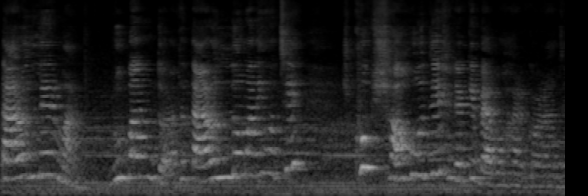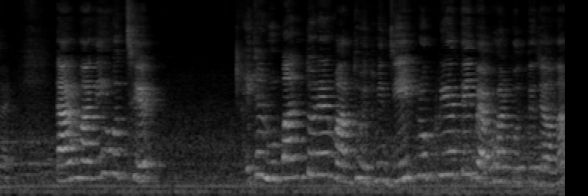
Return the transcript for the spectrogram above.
তারল্যের মান, রূপান্তর, অর্থাৎ তারল্য মানে হচ্ছে খুব সহজে সেটাকে ব্যবহার করা যায়। তার মানে হচ্ছে এটা রূপান্তরের মাধ্যমে, তুমি যেই প্রক্রিয়াতেই ব্যবহার করতে যাও না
